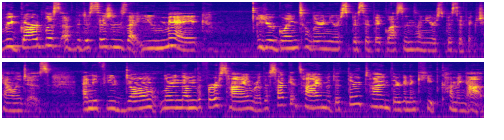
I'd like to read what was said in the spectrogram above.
regardless of the decisions that you make, you're going to learn your specific lessons and your specific challenges. And if you don't learn them the first time or the second time or the third time, they're going to keep coming up.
